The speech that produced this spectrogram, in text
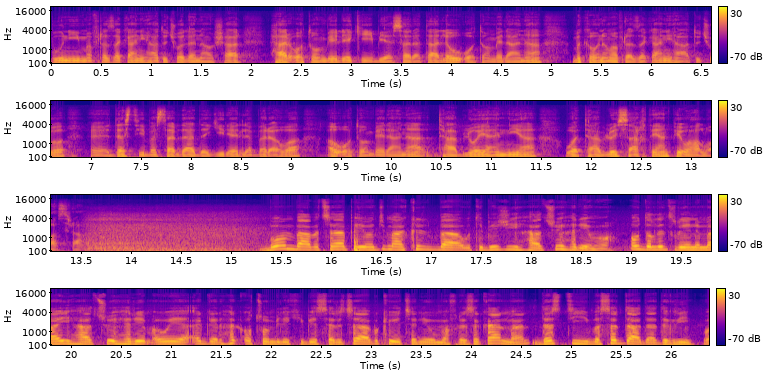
بوونی مەفرەزەکانی هاتوچۆ لە ناوشار هەر ئۆتۆمبێلێکی بێ سەرەتا لەو ئۆتۆمبێلانە بکەونە مەفرەزەکانی هاتوچۆ دەستی بەسەردا دەگیرێت لەبەر ئەوە ئەو ئۆتۆمبێلانە تابلۆیان نییە و تابلۆی ساختەیان پێوە هەڵواسراوە. بۆم بابەتە پەیوەندیمان کرد بە وتەبێژی هاتسوی هەرێمەوە، ئەو دەڵێت رێنمایی هاتسوی هەرێم ئەوەیە ئەگەر هەر ئۆتۆمبیلێکی بێ سەرەتا بکەوێتە نێو مەفرەزەکانمان دەستی بەسەر دادا دەگرین و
